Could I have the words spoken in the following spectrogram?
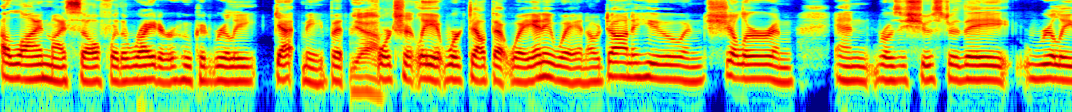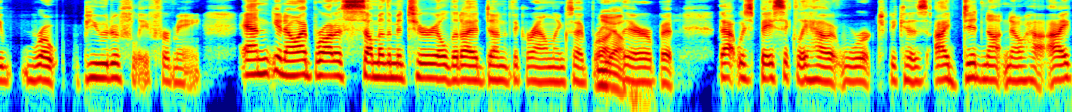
align myself with a writer who could really get me. But Yeah. fortunately, it worked out that way anyway. And O'Donoghue and Schiller and and Rosie Shuster, they really wrote beautifully for me. And you know, I brought us some of the material that I had done at the Groundlings. I brought Yeah. there, but that was basically how it worked because I did not know how I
